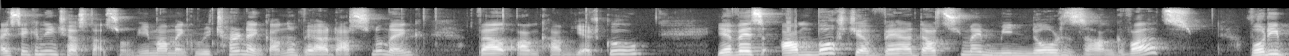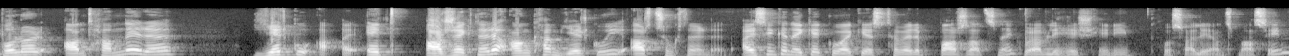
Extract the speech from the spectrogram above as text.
Այսինքն ինչ է ստացվում։ Հիմա մենք return ենք անում, վերադարձնում ենք val անգամ 2 եւ այս ամբողջը վերադարձնում է մի նոր զանգված, որի բոլոր անդամները երկու այդ արժեքները անգամ երկուի արդյունքներն են։ Այսինքն եկեք ուղղակի այս թվերը բարձրացնենք, որ ավելի հեշտ լինի խոսալի անց մասին։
